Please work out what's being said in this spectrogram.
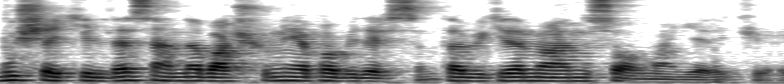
bu şekilde sen de başvurunu yapabilirsin. Tabii ki de mühendis olman gerekiyor.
